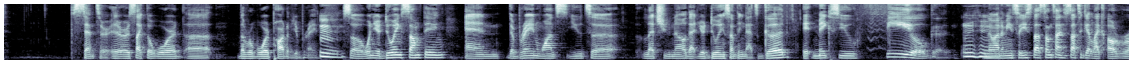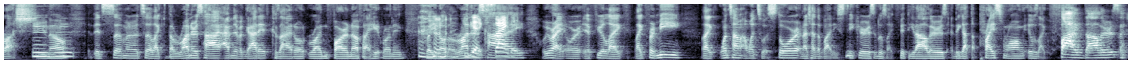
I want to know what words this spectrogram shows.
center, or it's like the reward. Uh, the reward part of your brain. So when you're doing something and the brain wants you to let you know that you're doing something that's good, it makes you feel good. You know what I mean? So you start sometimes you start to get like a rush, you know? It's similar to like the runner's high. I've never got it because I don't run far enough. I hate running. But you know, the runner's high. Or right. Or if you're like like for me, like one time I went to a store and I tried to buy these sneakers. It was like fifty dollars, and they got the price wrong. It was like five dollars. and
